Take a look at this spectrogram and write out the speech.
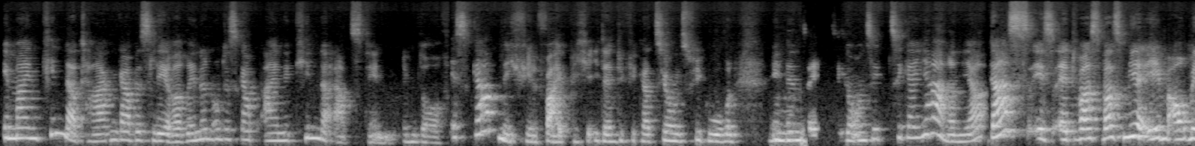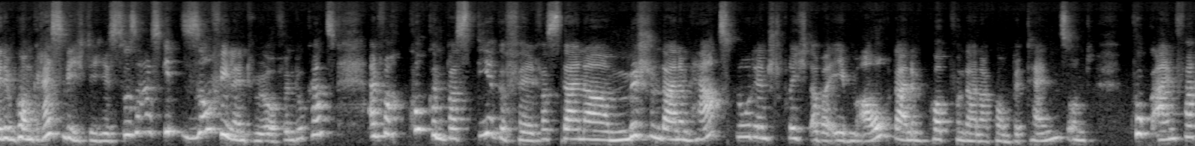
in meinen Kindertagen gab es Lehrerinnen und es gab eine Kinderärztin im Dorf. Es gab nicht viel weibliche Identifikationsfiguren in mhm. den 60er und 70er Jahren, ja. Das ist etwas, was mir eben auch mit dem Kongress wichtig ist. Du sagst, es gibt so viele Entwürfe. Du kannst einfach gucken, was dir gefällt, was deiner Mission, deinem Herzblut entspricht, aber eben auch deinem Kopf und deiner Kompetenz und guck einfach,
